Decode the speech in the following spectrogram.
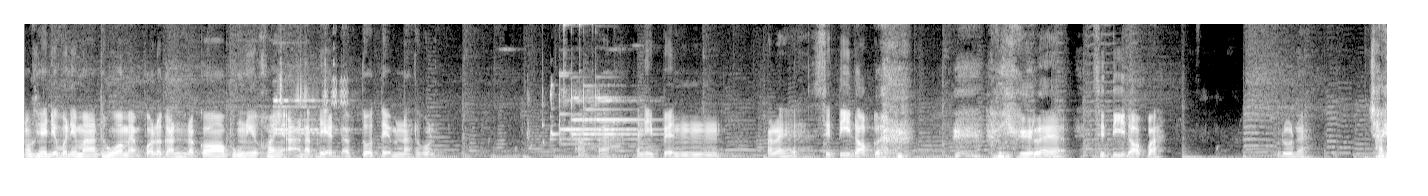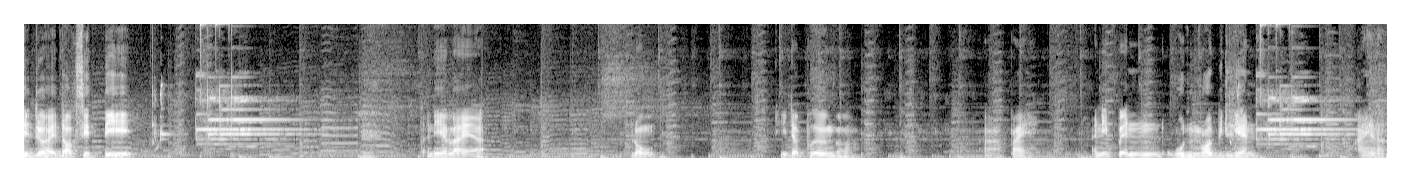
โอเค เดี๋ยววันนี้มาทัวร์แมปก่อนแล้วกัน แล้วก็พรุ่งนี้ค่อยอ่านอัปเดตแบบตัวเต็มนะทุกคนอะไปอันนี้เป็นอะไรซิตี้ด็อกเหรออันนี้คืออะไรอะซิตี้ด็อกปะดูนะใช่ด้วยด็อกซิตี้ อันนี้อะไรอะลงที่ดับเพลิงเหรอ อ่าไป อันนี้เป็นโอ้หนึ่งร้อยบิลเลียนไปแล้ว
